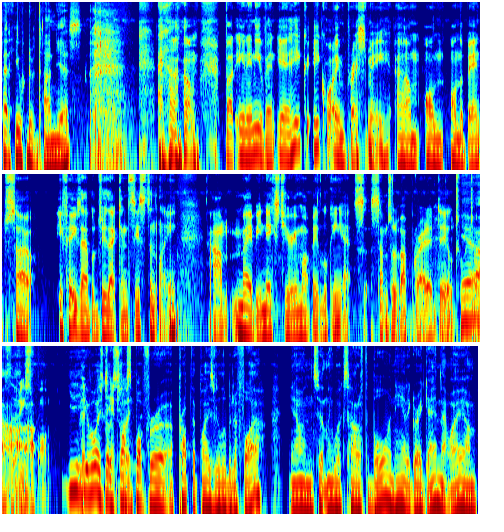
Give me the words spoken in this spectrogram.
that he would have done. Yes. um, but in any event, yeah, he he quite impressed me um, on on the bench. So if he's able to do that consistently, um, maybe next year he might be looking at some sort of upgraded deal to a top thirty spot. You, you've always got a soft spot for a, a prop that plays with a little bit of fire, you know, and certainly works hard off the ball. And he had a great game that way. Um,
